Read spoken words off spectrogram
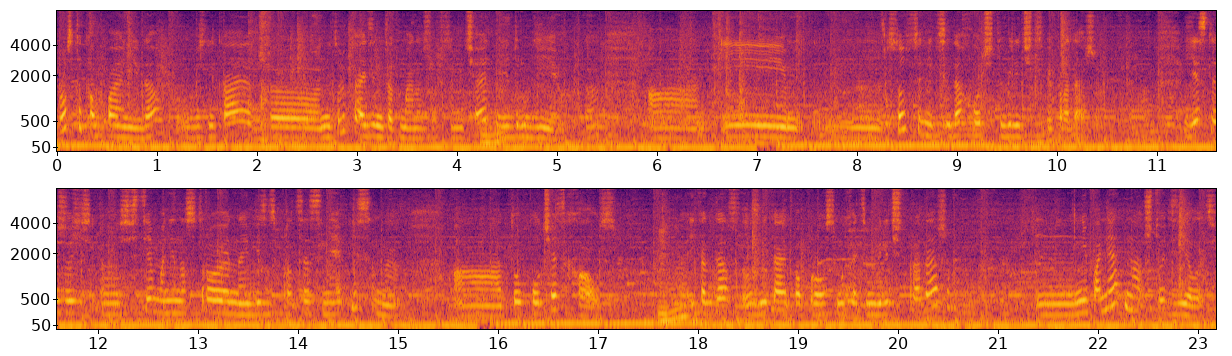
роста компании да, возникает э, не только один этот менеджер замечает, но и другие. Да? А, и собственник всегда хочет увеличить свои продажи. Если же э, система не настроена и бизнес-процессы не описаны, а, то получается хаос. Угу. И когда возникает вопрос, мы хотим увеличить продажи, непонятно, что делать,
